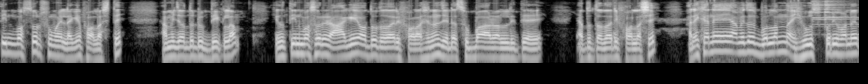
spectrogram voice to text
তিন বছর সময় লাগে ফল আসতে। আমি যতটুকু দেখলাম, কিন্তু তিন বছরের আগে অত তাড়াতাড়ি ফল আসে না, যেটা সুপার আর্লিতে এত তাড়াতাড়ি ফল আসে। আর এখানে আমি তো বললাম না হিউজ পরিমাণের,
